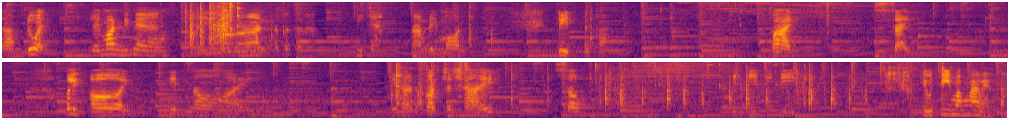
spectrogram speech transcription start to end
ตามด้วยเลมอนนิดนึงเลมอนแล้วก็จะนี่จ้ะน้ำเลมอน บิดไปค่ะ บายใส่อลิฟออยล์นิดหน่อยนิดหน่อยแล้วก็จะใช้ส้มบีบีบีบีเฮลตี้มากๆเลยนะจ๊ะ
